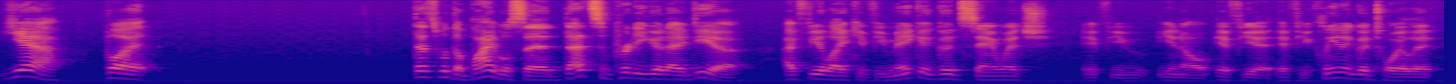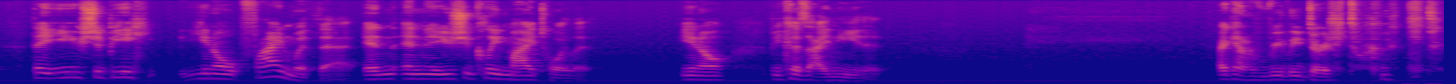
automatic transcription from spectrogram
yeah but that's what the Bible said. That's a pretty good idea. I feel like if you make a good sandwich, if you you know if you if you clean a good toilet, that you should be you know fine with that, and and you should clean my toilet, you know, because I need it. I got a really dirty toilet.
